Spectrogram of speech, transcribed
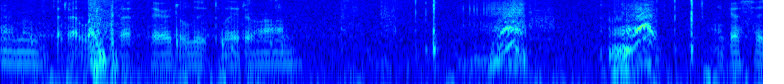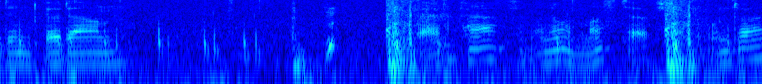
I remember that I left that there to loot later on. I guess I didn't go down that path. I know I must have, wouldn't I?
